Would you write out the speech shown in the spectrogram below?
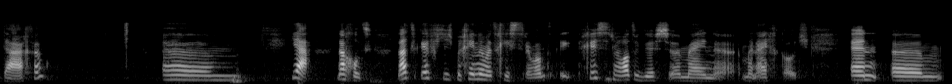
dagen. Um, ja, nou goed, laat ik eventjes beginnen met gisteren. Want gisteren had ik dus uh, mijn, uh, mijn eigen coach. En um,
